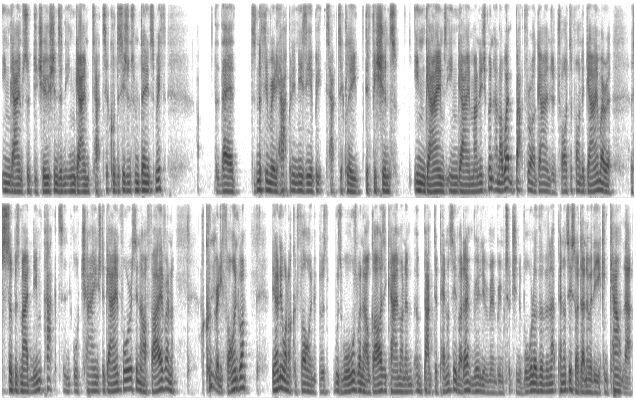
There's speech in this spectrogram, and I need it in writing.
in-game substitutions and in-game tactical decisions from Dean Smith, that there's nothing really happening. Is he a bit tactically deficient? in games, in game management. And I went back through our games and tried to find a game where a, a sub has made an impact and or changed the game for us in our favour. And I couldn't really find one. The only one I could find was was Wolves when El Ghazi came on and, and bagged a penalty, but I don't really remember him touching the ball other than that penalty. So I don't know whether you can count that.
